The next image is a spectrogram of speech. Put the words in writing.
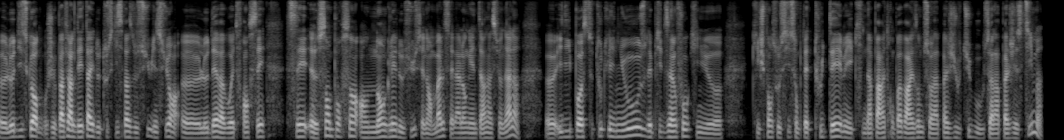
le Discord, je vais pas faire le détail de tout ce qui se passe dessus bien sûr, le dev a beau être français, c'est, heu, 100% en anglais dessus, c'est normal, c'est la langue internationale. Il y poste toutes les news, les petites infos qui, qui je pense aussi sont peut-être tweetées, mais qui n'apparaîtront pas par exemple sur la page YouTube ou sur la page Steam.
